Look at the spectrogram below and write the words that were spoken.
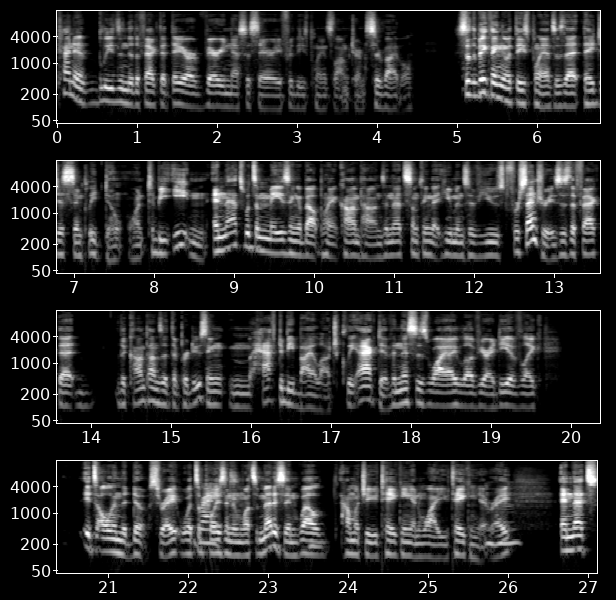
kind of bleeds into the fact that they are very necessary for these plants' long term survival. So the big thing with these plants is that they just simply don't want to be eaten. And that's what's amazing about plant compounds and that's something that humans have used for centuries is the fact that the compounds that they're producing mm, have to be biologically active. And this is why I love your idea of like it's all in the dose, right? What's a poison and what's a medicine? Well, how much are you taking and why are you taking it, right? Mhm. And that's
